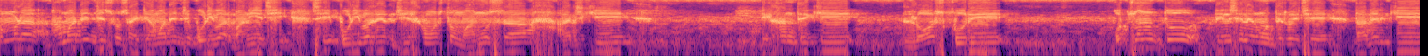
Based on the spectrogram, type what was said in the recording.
আমরা আমাদের যে সোসাইটি আমাদের যে পরিবার বানিয়েছি, সেই পরিবারের যে সমস্ত মানুষরা আজকে এখান থেকে লস করে অত্যন্ত টেনশনের মধ্যে রয়েছে। তাদেরকে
